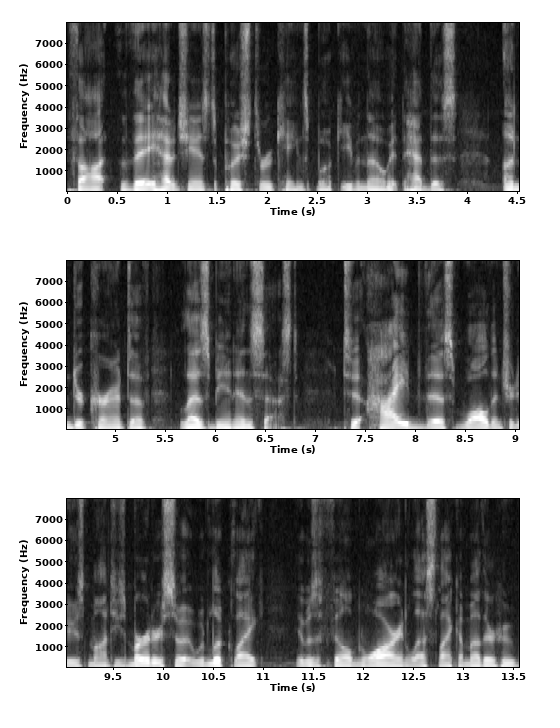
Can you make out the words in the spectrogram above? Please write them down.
thought they had a chance to push through Cain's book, even though it had this undercurrent of lesbian incest to hide this, Wald introduced Monty's murder so it would look like it was a film noir and less like a mother who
